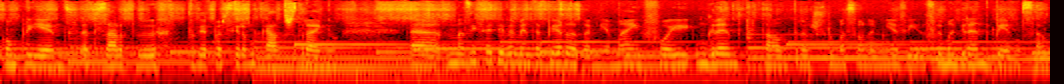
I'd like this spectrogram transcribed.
compreende, apesar de poder parecer um bocado estranho. Uh, mas efetivamente a perda da minha mãe foi um grande portal de transformação na minha vida, foi uma grande benção,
